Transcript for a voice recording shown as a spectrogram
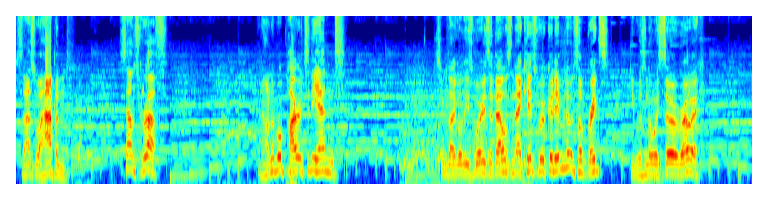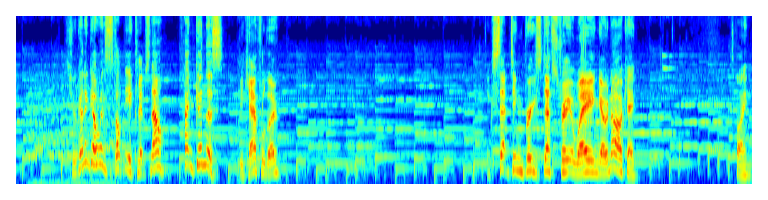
So that's what happened. Sounds rough. An honorable pirate to the end. Seems like all these warriors of elves and their kids were a good influence on Briggs. He wasn't always so heroic. So we're gonna go and stop the eclipse now? Thank goodness! Be careful though. Accepting Briggs' death straight away and go, no, okay. It's fine.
